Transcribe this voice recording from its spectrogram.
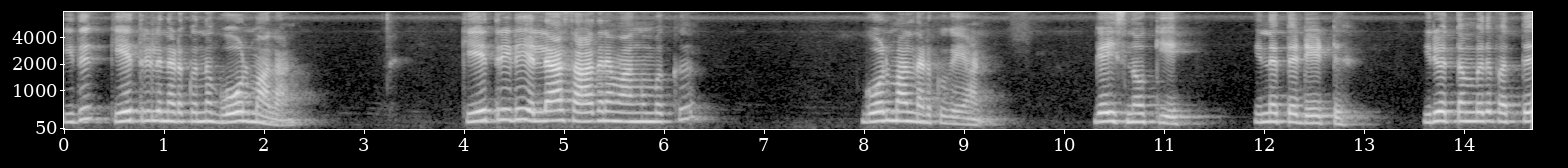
ഇത് കേത്രിയിൽ നടക്കുന്ന ഗോൾമാലാണ് കേത്രിയിൽ എല്ലാ സാധനം വാങ്ങുമ്പോൾക്ക് ഗോൾമാൽ നടക്കുകയാണ്. ഗൈസ് നോക്കിയേ. ഇന്നത്തെ ഡേറ്റ് ഇരുപത്തൊമ്പത് പത്ത്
